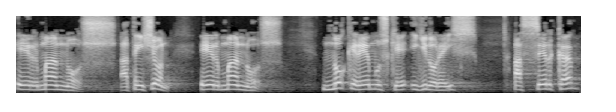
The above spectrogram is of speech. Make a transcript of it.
hermanos, atención, hermanos, no queremos que ignoréis acerca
